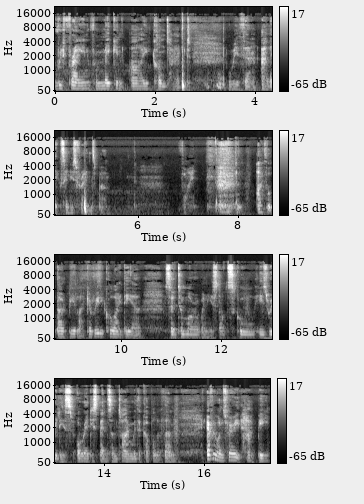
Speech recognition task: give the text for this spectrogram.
refrain from making eye contact with uh, Alex and his friends, but fine. I thought that would be like a really cool idea. So tomorrow when he starts school, he's really already spent some time with a couple of them. Everyone's very happy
